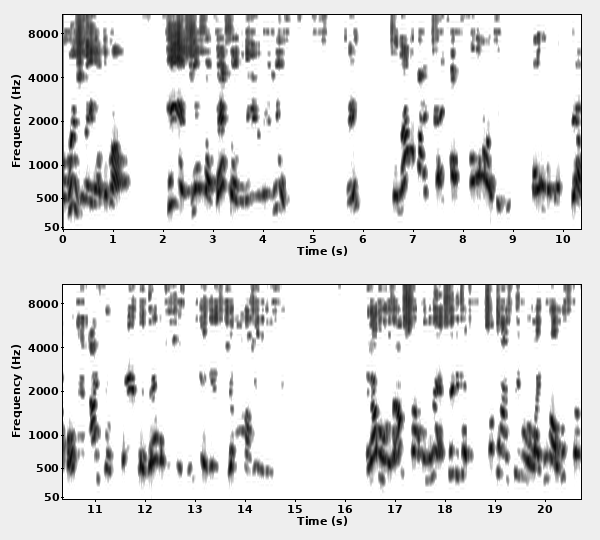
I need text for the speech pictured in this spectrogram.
originator of the problem. He is just a vessel that the enemy is using. See? So now I take authority over the devil and I forbid the devil to use me against John or him against me. In other words, I'm stopping the mess. See, because sometimes people are like, you know, this stuff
